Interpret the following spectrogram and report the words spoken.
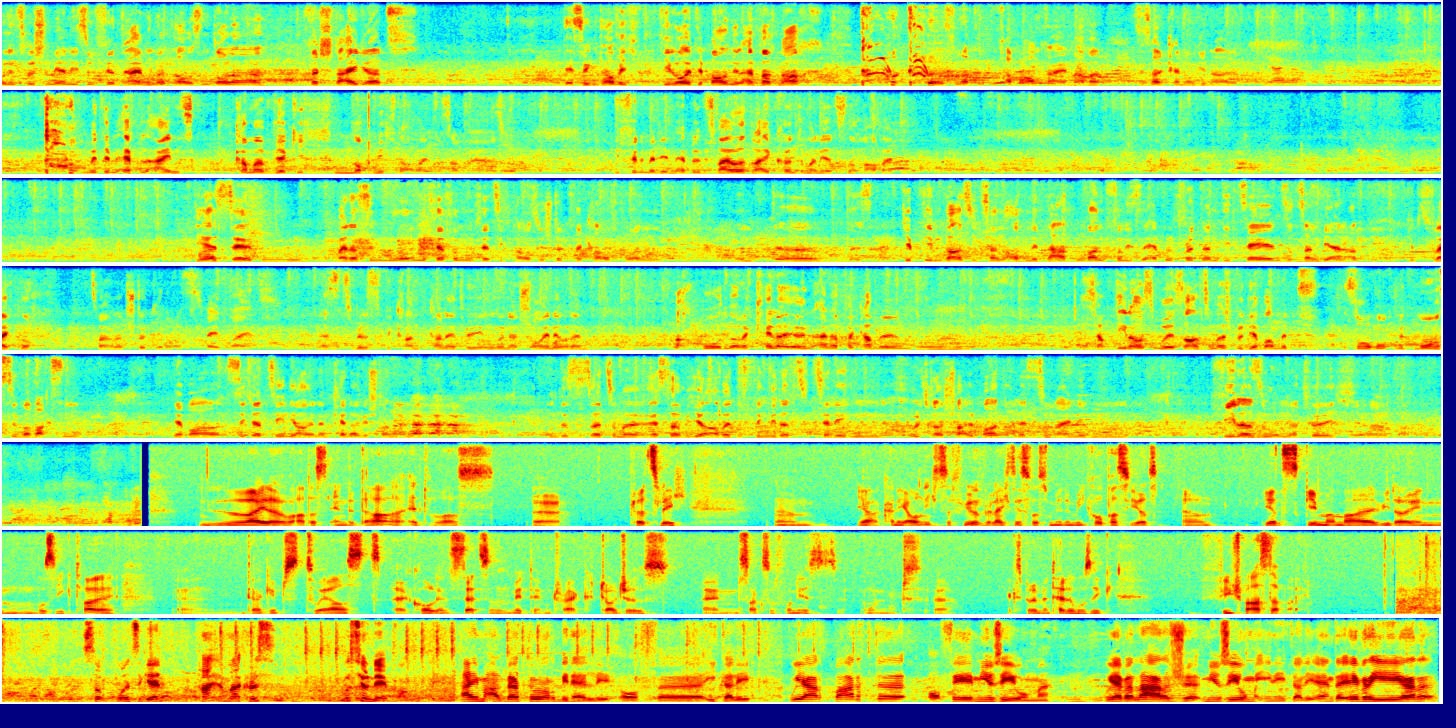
und inzwischen werden die so für 300.000 Dollar versteigert. Deswegen glaube ich, die Leute bauen den einfach nach. Ich habe auch einen, aber es ist halt kein Original. Ja, ja. Mit dem Apple 1 kann man wirklich noch nicht arbeiten, sagen wir. Also ich finde, mit dem Apple 2 oder 3 könnte man jetzt noch arbeiten. Der ist selten, weil das sind nur ungefähr 45.000 Stück verkauft worden. Und äh, es gibt eben da sozusagen auch eine Datenbank von diesen Apple-Frittern, die zählen sozusagen, wer einen hat. Gibt es vielleicht noch 200 Stück oder was weltweit. Ist zumindest bekannt, kann natürlich irgendwo in der Scheune oder im, im Dachboden oder Keller irgendeiner vergammeln. Ich habe den aus USA zum Beispiel, der war mit so hoch mit Moos überwachsen. Der war sicher zehn Jahre in einem Keller gestanden. Und das ist halt so eine Restaurierarbeit, das Ding wieder zu zerlegen, Ultraschallbad, alles zu reinigen, Fehler suchen natürlich. Äh, Leider war das Ende da etwas äh, plötzlich. Ähm, ja, kann ich auch nichts dafür. Vielleicht ist was mit dem Mikro passiert. Ähm, jetzt gehen wir mal wieder in den Musikteil. Äh, da gibt es zuerst äh, Colin Stetson mit dem Track Judges, ein Saxophonist und äh, experimentelle Musik. Viel Spaß dabei. So, once again, hi, I'm Marcus. What's your name? I'm Alberto Orbinelli of uh, Italy. We are part uh, of a museum. We have a large museum in Italy, and every year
